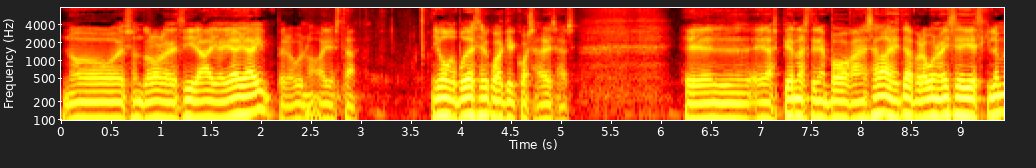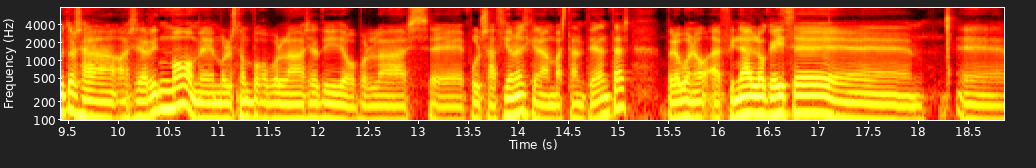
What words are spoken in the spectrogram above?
No es un dolor de decir, ay, ay, ay, ay, pero bueno, ahí está. Digo que puede ser cualquier cosa de esas. El, las piernas tenían un poco cansadas y tal, pero bueno, hice 10 kilómetros a, ese ritmo, me molestó un poco por las, por las eh, pulsaciones, que eran bastante altas, pero bueno, al final lo que hice, eh, eh,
